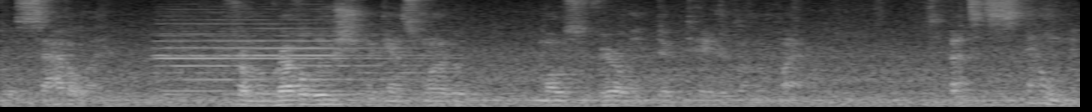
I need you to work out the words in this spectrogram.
to a satellite from a revolution against one of the most virulent dictators on the planet. That's astounding.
